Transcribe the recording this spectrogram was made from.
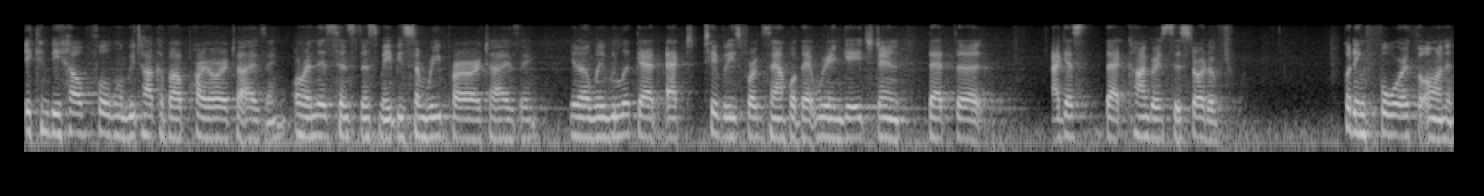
it can be helpful when we talk about prioritizing, or in this instance, maybe some reprioritizing. You know, when we look at activities, for example, that we're engaged in, that the, I guess that Congress is sort of putting forth on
